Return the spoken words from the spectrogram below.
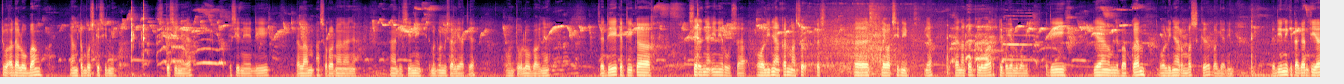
itu ada lubang yang tembus ke sini. Ke sini ya. Ke sini di dalam asronananya nah di sini. Teman-teman bisa lihat ya untuk lubangnya. Jadi ketika selnya ini rusak olinya akan masuk ke eh, lewat sini ya. Dan akan keluar di bagian lubang ini. Jadi dia menyebabkan olinya rembes ke bagian ini. Jadi ini kita ganti ya.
